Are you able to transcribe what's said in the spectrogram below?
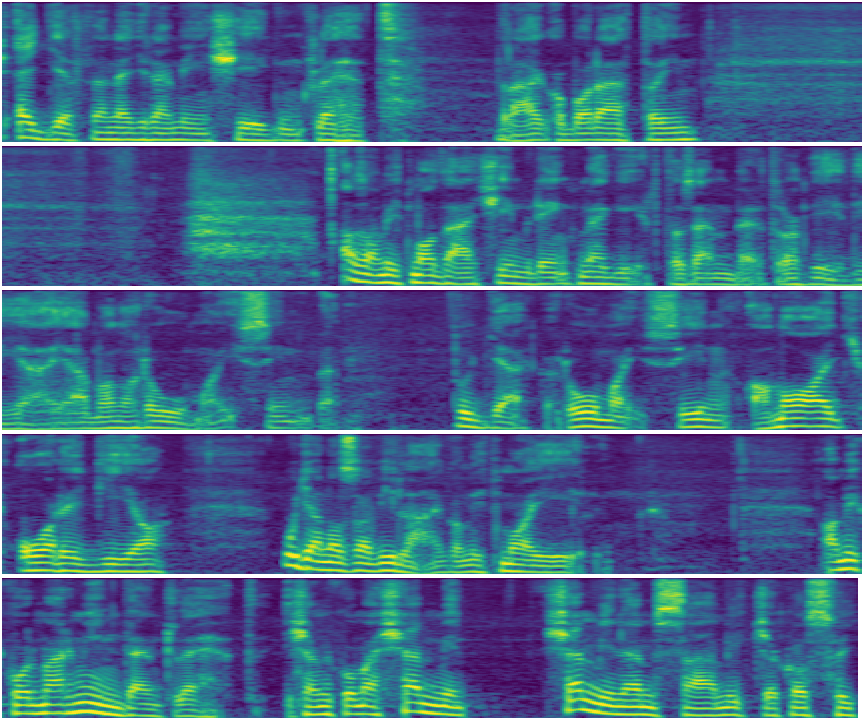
És egyetlen egy reménységünk lehet, drága barátaim, az, amit Madács Imrénk megírt az ember tragédiájában, a római színben. Tudják, a római szín, a nagy orgia, ugyanaz a világ, amit ma élünk. Amikor már mindent lehet, és amikor már semmi, semmi nem számít, csak az, hogy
